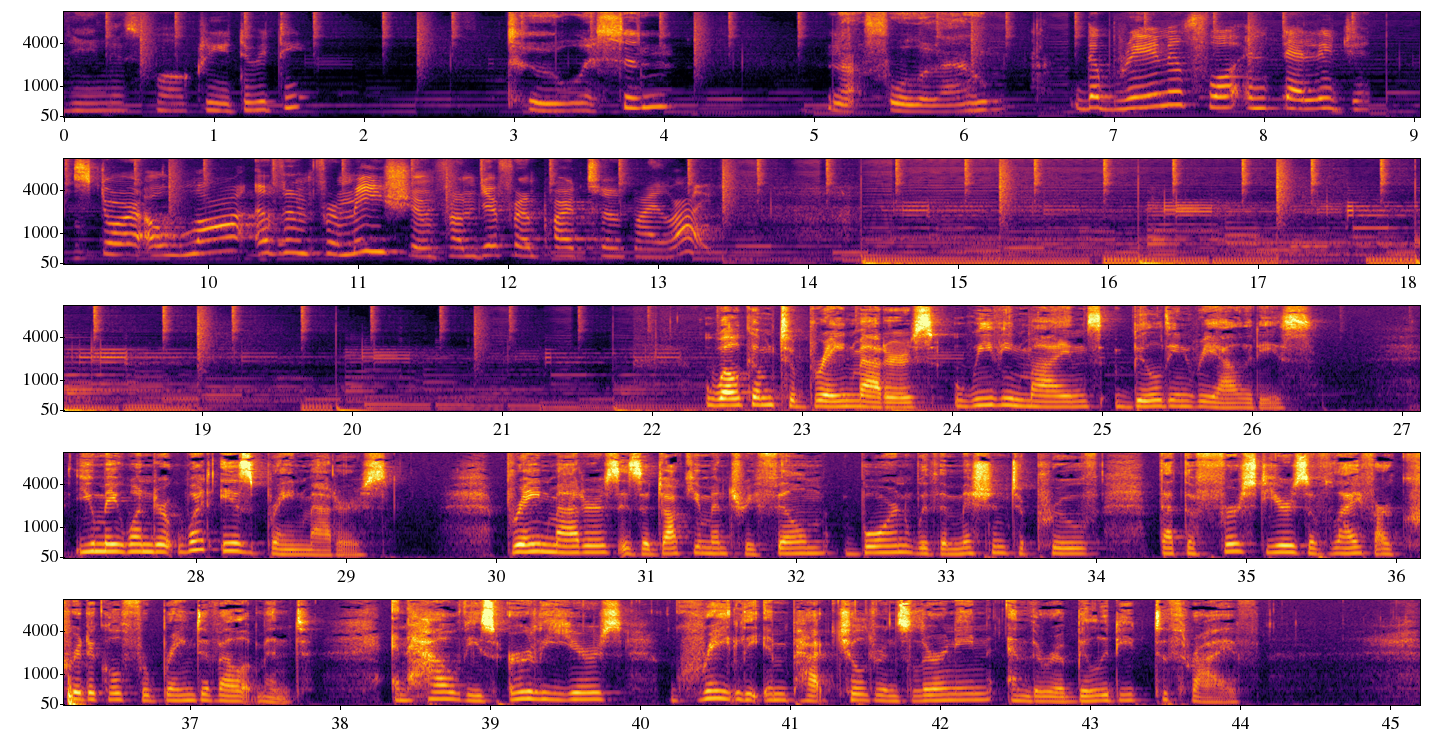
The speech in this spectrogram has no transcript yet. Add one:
brain is for creativity. To listen, not fool around. The brain is for intelligence. Store a lot of information from different parts of my life. Welcome to Brain Matters Weaving Minds, Building Realities. You may wonder what is Brain Matters? Brain Matters is a documentary film born with a mission to prove that the first years of life are critical for brain development and how these early years greatly impact children's learning and their ability to thrive.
